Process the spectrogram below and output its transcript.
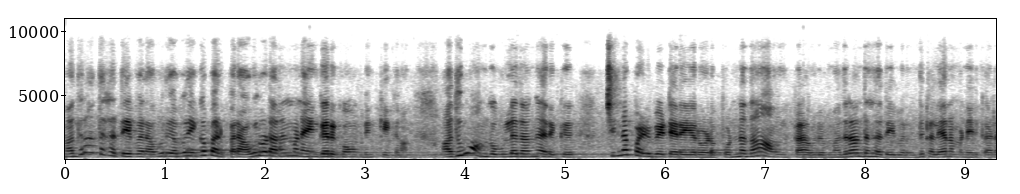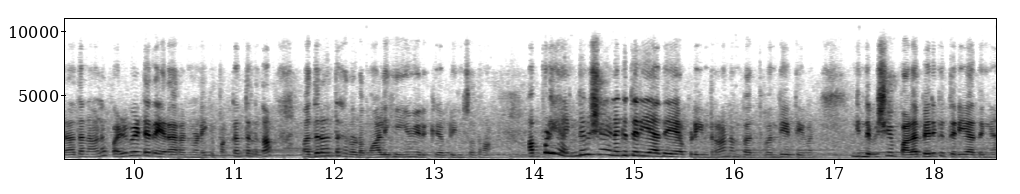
மதுராந்தக தேவர் அவர் அவர் எங்க பார்ப்பார்? அவரோட அரண்மனை எங்க இருக்கும் அப்படின்னு கேட்குறான் அதுவும் அங்க உள்ளதாங்க இருக்கு. சின்ன பழுவேட்டரையரோட பொண்ணை தான் அவங்க அவர் மதுராந்தக தேவர் வந்து கல்யாணம் பண்ணியிருக்காரு. அதனால பழுவேட்டரையர் அரண்மனைக்கு பக்கத்துல தான் மதுராந்தகரோட மாளிகையும் இருக்கு அப்படின்னு சொல்றான். அப்படியா? இந்த விஷயம் எனக்கு தெரியாதே அப்படின்றான் நம்ம வந்தியத்தேவன். இந்த விஷயம் பல பேருக்கு தெரியும். தெரியாதுங்க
